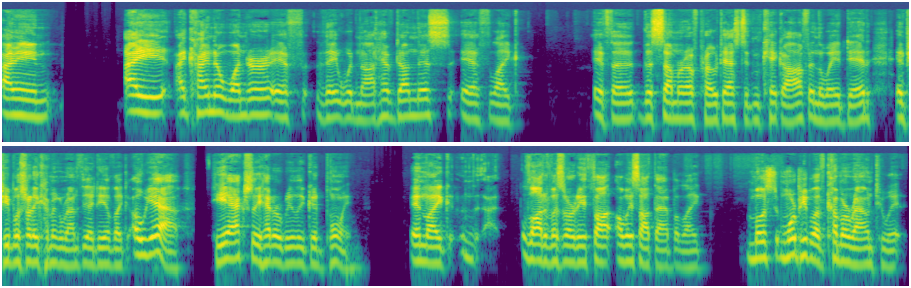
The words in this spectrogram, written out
I mean, I I kind of wonder if they would not have done this if like if the the summer of protest didn't kick off in the way it did and people started coming around to the idea of like, oh yeah, he actually had a really good. And like a lot of us already thought always thought that, but like most more people have come around to it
